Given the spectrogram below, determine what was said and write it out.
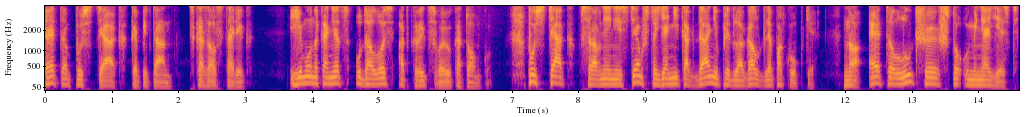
«Это пустяк, капитан», — сказал старик. Ему, наконец, удалось открыть свою котомку. Пустяк в сравнении с тем, что я никогда не предлагал для покупки. Но это лучшее, что у меня есть,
